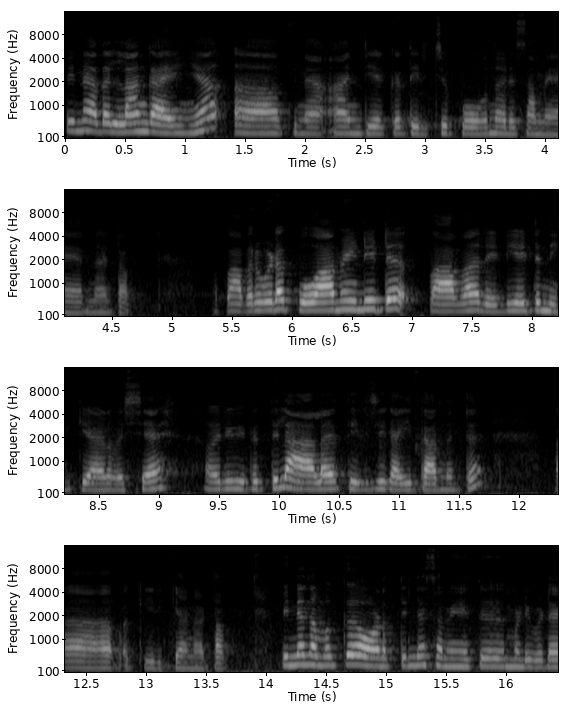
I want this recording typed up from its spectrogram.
പിന്നെ അതെല്ലാം കഴിഞ്ഞ് പിന്നെ ആന്റിയൊക്കെ തിരിച്ചു പോകുന്ന ഒരു സമയമായിരുന്നു കേട്ടോ. അപ്പോൾ അവരുടെ പോകാൻ വേണ്ടിയിട്ട് വാവ റെഡിയായിട്ട് നിൽക്കുകയാണ്. പക്ഷേ ഒരു വിധത്തിൽ ആളെ തിരിച്ച് കൈ തന്നിട്ട് ഒക്കെ ഇരിക്കുകയാണ് കേട്ടോ. പിന്നെ നമുക്ക് ഓണത്തിന്റെ സമയത്ത് നമ്മുടെ ഇവിടെ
